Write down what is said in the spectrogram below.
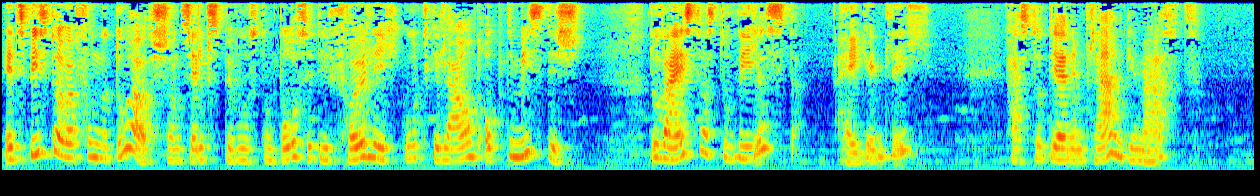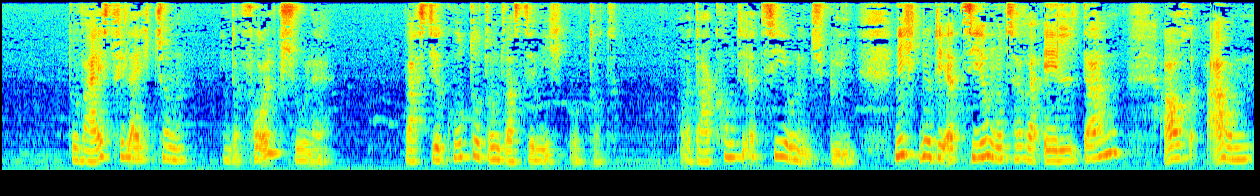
Jetzt bist du aber von Natur aus schon selbstbewusst und positiv, fröhlich, gut gelaunt, optimistisch. Du weißt, was du willst, eigentlich. Hast du dir einen Plan gemacht? Du weißt vielleicht schon in der Volksschule, was dir gut tut und was dir nicht gut tut. Aber da kommt die Erziehung ins Spiel. Nicht nur die Erziehung unserer Eltern, auch ähm,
